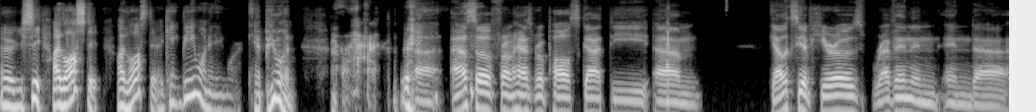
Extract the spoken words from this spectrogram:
Oh, you see, I lost it. I lost it. I can't be one anymore. can't be one. uh, I also from Hasbro Pulse got the um, Galaxy of Heroes Revan and and uh,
